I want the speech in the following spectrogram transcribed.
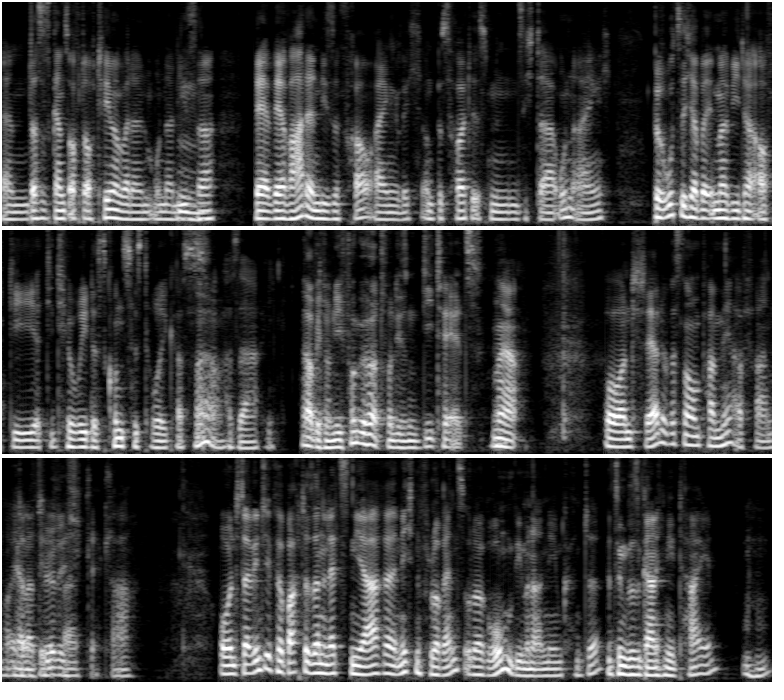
ähm, das ist ganz oft auch Thema bei der Mona Lisa. Wer, wer war denn diese Frau eigentlich? Und bis heute ist man sich da uneinig. Beruht sich aber immer wieder auf die, die Theorie des Kunsthistorikers Ah. Vasari. Ja, habe ich noch nie von gehört, von diesen Details. Ja. Und ja, du wirst noch ein paar mehr erfahren heute. Ja, auf jeden Fall. natürlich. Ja, klar. Und Da Vinci verbrachte seine letzten Jahre nicht in Florenz oder Rom, wie man annehmen könnte, beziehungsweise gar nicht in Italien, Mhm.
